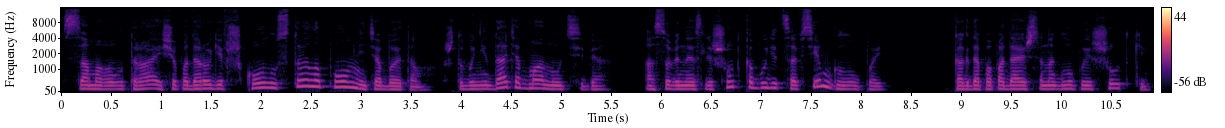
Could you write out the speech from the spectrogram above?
С самого утра, еще по дороге в школу, стоило помнить об этом, чтобы не дать обмануть себя, особенно если шутка будет совсем глупой. Когда попадаешься на глупые шутки,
